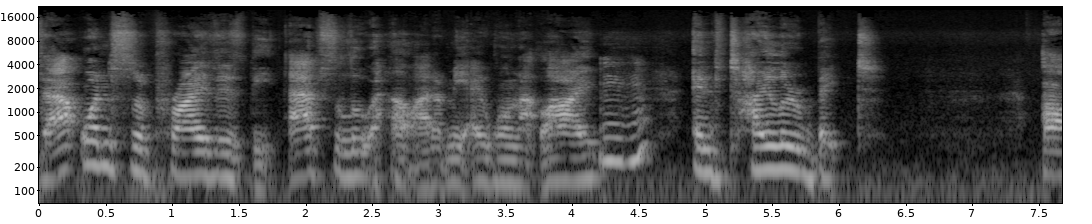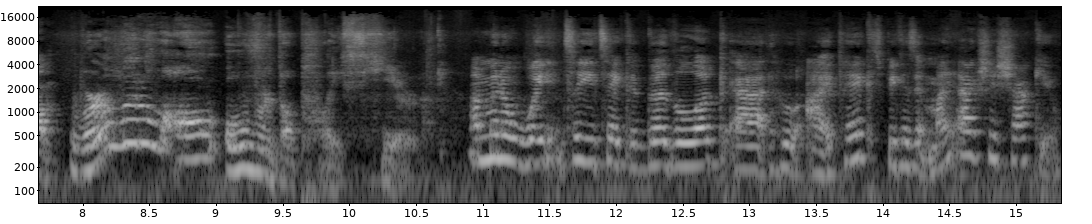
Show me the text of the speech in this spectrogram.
That one surprises the absolute hell out of me. I will not lie. Mm-hmm. And Tyler Bate. Um, we're a little all over the place here. I'm gonna wait until you take a good look at who I picked because it might actually shock you.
